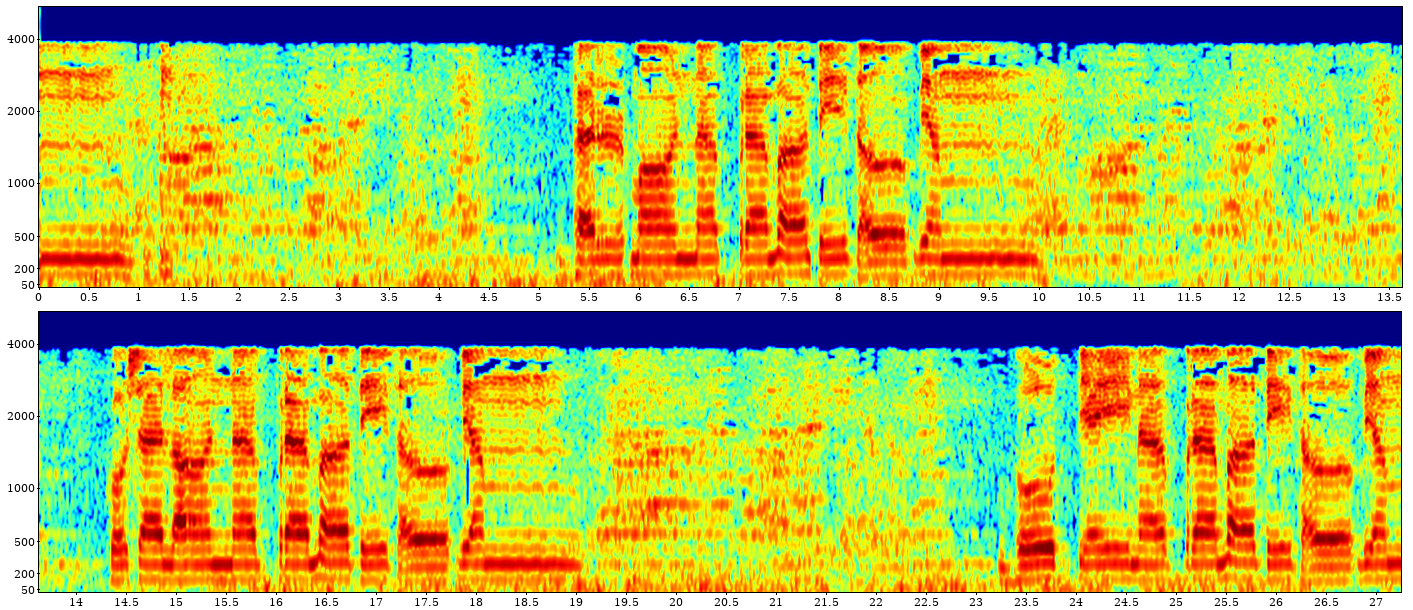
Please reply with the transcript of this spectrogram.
धर्मान्न प्रमतितव्यम् कुशलान्न प्रमतितव्यम् भूत्यैन प्रमतितव्यम्।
